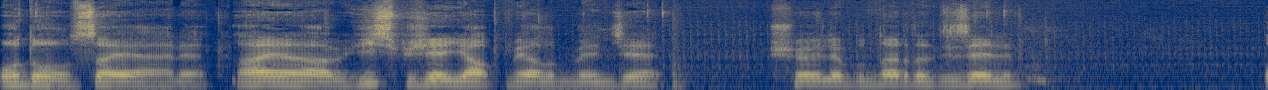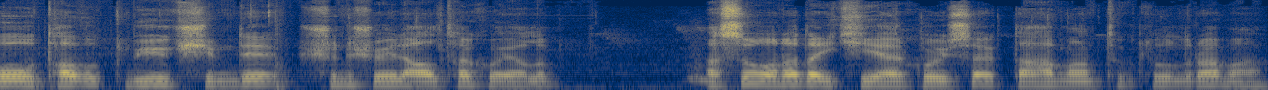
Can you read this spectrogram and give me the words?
o da olsa yani. Aynen abi. Hiçbir şey yapmayalım bence. Şöyle bunları da dizelim. O tavuk büyük şimdi. Şunu şöyle alta koyalım. Aslında ona da iki yer koysak daha mantıklı olur ama.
